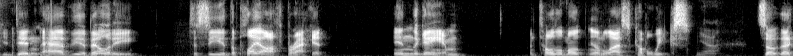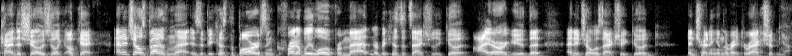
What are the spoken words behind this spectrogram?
you didn't have the ability to see the playoff bracket in the game until the mo- you know the last couple weeks. Yeah. So that kind of shows you like, okay, NHL's better than that. Is it because the bar is incredibly low for Madden or because it's actually good? I argued that NHL was actually good and trending in the right direction. Yeah.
